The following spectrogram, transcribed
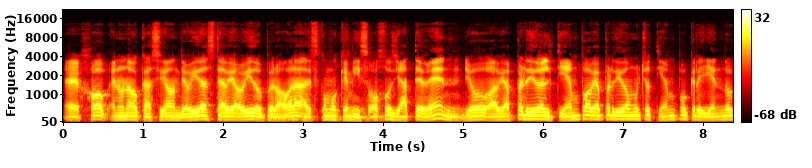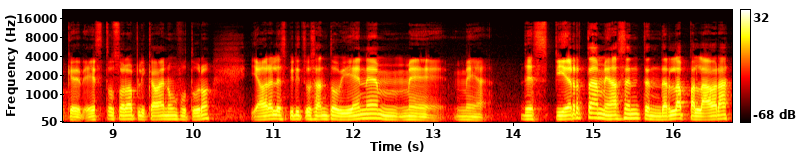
eh, Job en una ocasión, de oídas te había oído, pero ahora es como que mis ojos ya te ven. Yo había perdido el tiempo, había perdido mucho tiempo creyendo que esto solo aplicaba en un futuro. Y ahora el Espíritu Santo viene, me, me despierta, me hace entender la palabra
